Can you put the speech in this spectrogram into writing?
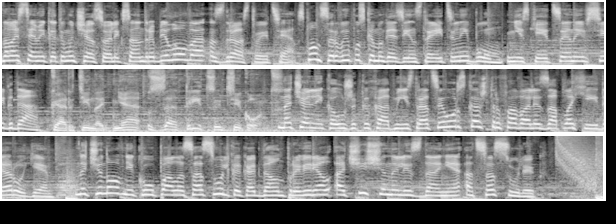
С новостями к этому часу Александра Белова. Здравствуйте. Спонсор выпуска магазин «Строительный бум». Низкие цены всегда. Картина дня за 30 секунд. Начальника УЖКХ администрации Орска штрафовали за плохие дороги. На чиновника упала сосулька, когда он проверял, очищены ли здания от сосулек.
